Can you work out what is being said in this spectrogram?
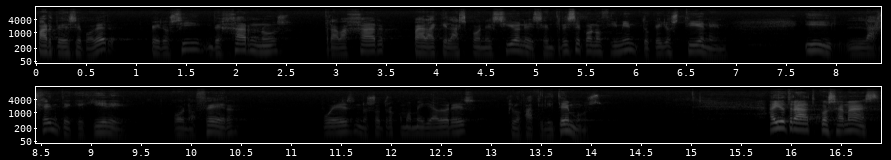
parte de ese poder, pero sí dejarnos trabajar para que las conexiones entre ese conocimiento que ellos tienen y la gente que quiere conocer, pues nosotros como mediadores lo facilitemos. Hay otra cosa más.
